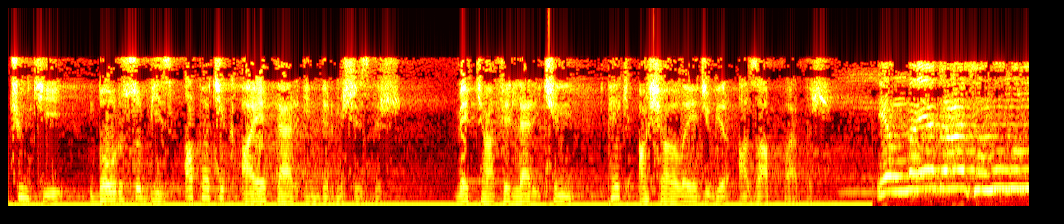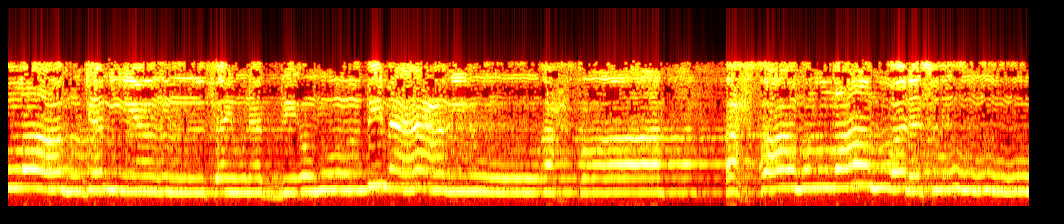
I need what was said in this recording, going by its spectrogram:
Çünkü doğrusu biz apaçık ayetler indirmişizdir. Ve kafirler için pek aşağılayıcı bir azap vardır. يوم يبعثهم الله جميعا فينبئهم بما عملوا أحصاه أحصاه الله ونسوه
